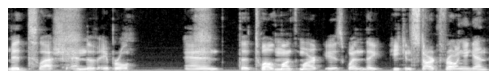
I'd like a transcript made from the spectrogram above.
mid slash end of April. And the 12 month mark is when they he can start throwing again.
